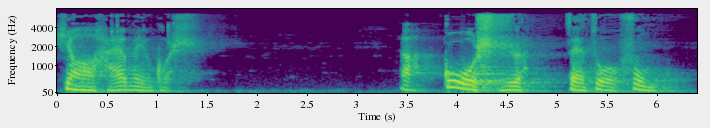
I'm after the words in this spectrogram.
小孩没有过失。啊，过失在做父母，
